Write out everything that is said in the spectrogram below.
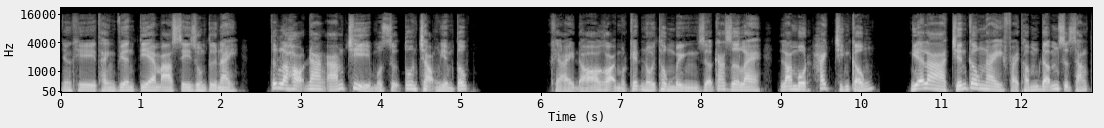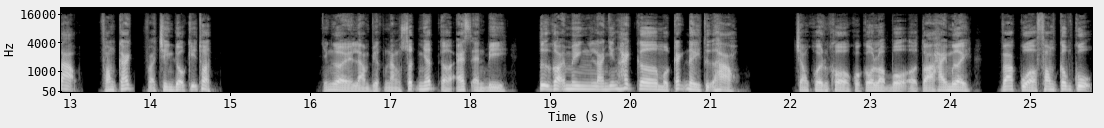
nhưng khi thành viên TMRC dùng từ này, tức là họ đang ám chỉ một sự tôn trọng nghiêm túc. Khi ai đó gọi một kết nối thông minh giữa các dơ le là một hack chính cống, nghĩa là chiến công này phải thấm đẫm sự sáng tạo, phong cách và trình độ kỹ thuật. Những người làm việc năng suất nhất ở SNB tự gọi mình là những hacker một cách đầy tự hào. Trong khuôn khổ của câu lạc bộ ở tòa 20 và của phòng công cụ,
